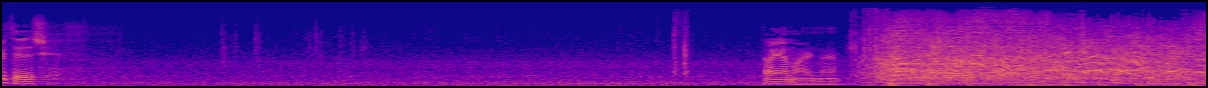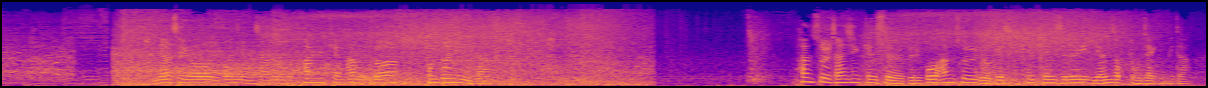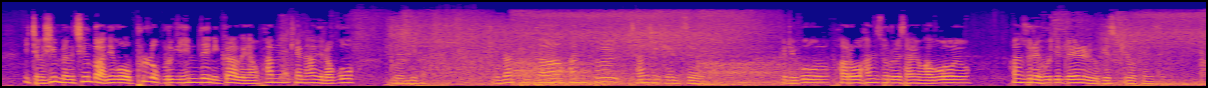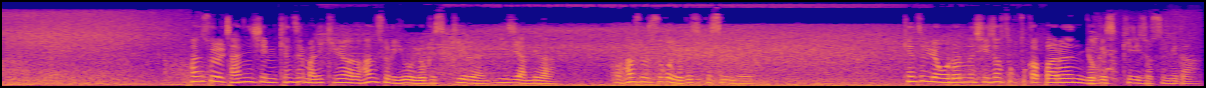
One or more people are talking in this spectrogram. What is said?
truth is, I am Iron Man. 안녕하세요. 이번 영상은 환캔함과 홈돈입니다. 환술 잔신 캔슬 그리고 환술 요괴 스킬 캔슬의 연속 동작입니다. 이 정식 명칭도 아니고 풀로 부르기 힘드니까 그냥 환캔한이라고 부릅니다. 중단 평타 환술 잔신 캔슬 그리고 바로 환술을 사용하고 환술의 후딜레이를 요괴 스킬로 캔슬 환술 잔심 캔슬만 익히면 환술 이후 요괴 스킬은 이지합니다. 어, 한술 쓰고 요괴 스킬 쓰면 돼요. 캔슬용으로는 시전 속도가 빠른 요괴 스킬이 좋습니다.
